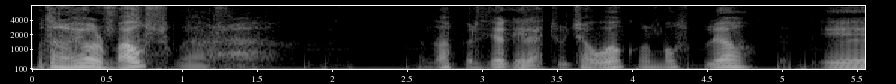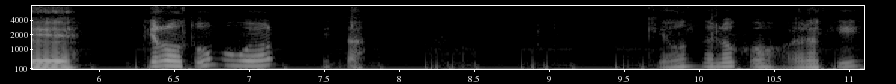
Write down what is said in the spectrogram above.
Puta, no veo el mouse, weón. Ando más perdido que la chucha, weón, con el mouse culeado. Eh, ¿Por qué no lo tomo, weón? Ahí está. ¿Qué onda, loco? A ver aquí.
